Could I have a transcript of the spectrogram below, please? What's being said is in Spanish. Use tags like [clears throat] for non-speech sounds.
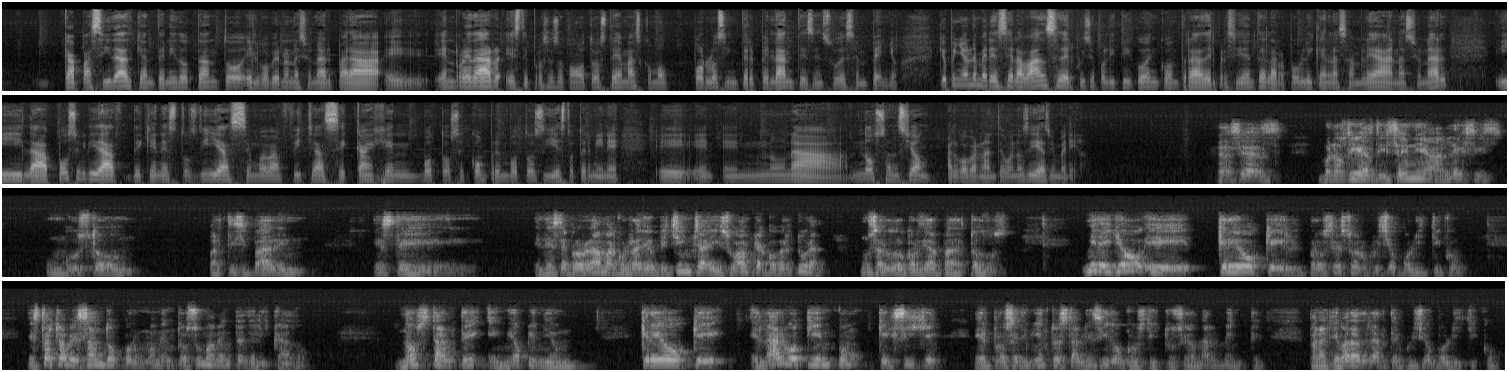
capacidad que han tenido tanto el gobierno nacional para eh, enredar este proceso con otros temas como por los interpelantes en su desempeño. ¿Qué opinión le merece el avance del juicio político en contra del presidente de la República en la Asamblea Nacional y la posibilidad de que en estos días se muevan fichas, se canjen votos, se compren votos y esto termine eh, en, en una no sanción al gobernante? Buenos días, bienvenido. Gracias. Buenos días, Diseña, Alexis. Un gusto participar en este, en este programa con Radio Pichincha y su amplia cobertura. Un saludo cordial para todos. Mire, yo eh, creo que el proceso del juicio político está atravesando por un momento sumamente delicado. No obstante, en mi opinión, creo que el largo tiempo que exige el procedimiento establecido constitucionalmente para llevar adelante el juicio político,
